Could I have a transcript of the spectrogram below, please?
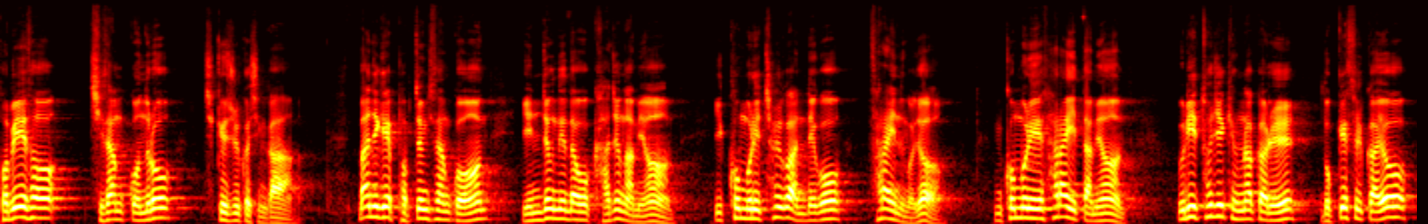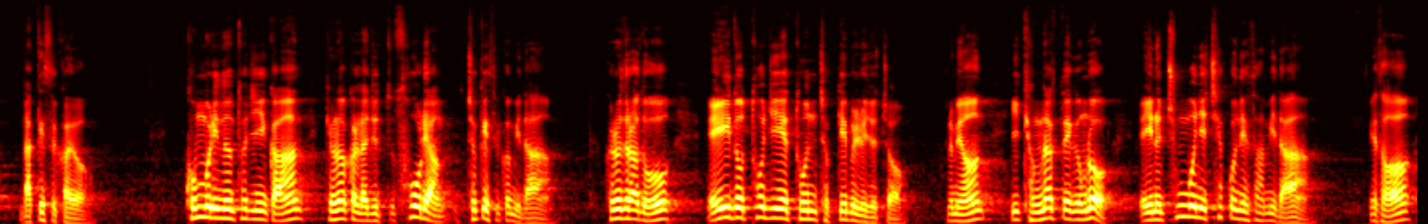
법에서 지상권으로 지켜줄 것인가? 만약에 법정 지상권 인정된다고 가정하면 이 건물이 철거 안 되고 살아있는 거죠. 건물이 살아있다면 우리 토지 경락가를 높게 쓸까요? 낮게 쓸까요? 건물 있는 토지니까 경락가를 아주 소량 적게 쓸 겁니다. 그러더라도 A도 토지에 돈 적게 빌려줬죠. 그러면 이 경락대금으로 A는 충분히 채권해서 합니다. 그래서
